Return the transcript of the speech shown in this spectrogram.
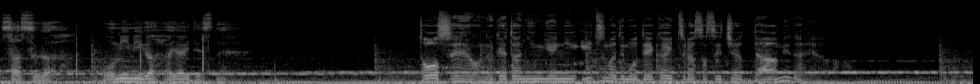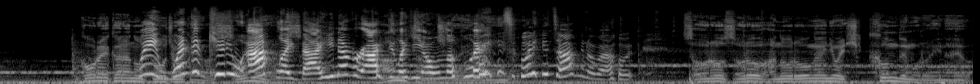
さすがお耳が早いですね都政を抜けた人間にいつまでもでかい面させちゃダメだよこれからの Wait, when 会 did は Kiryu act や like that? He never acted like he owned the place. What are you talking about? そろそろあの老害には引っ込んでもらいなよ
